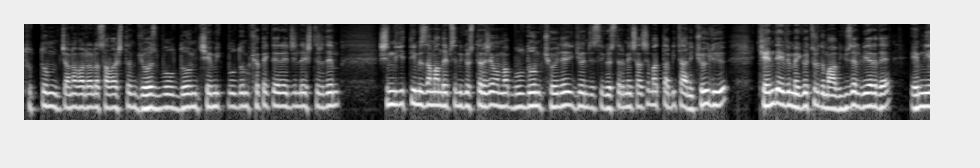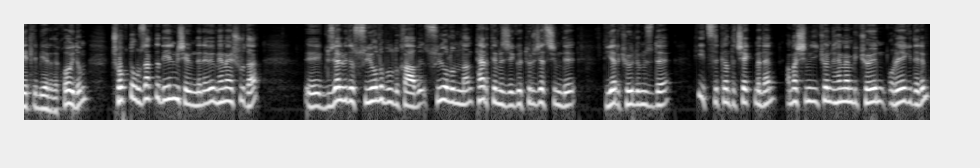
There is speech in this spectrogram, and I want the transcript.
tuttum, canavarlarla savaştım, göz buldum, kemik buldum, köpekleri evcilleştirdim. Şimdi gittiğimiz zaman da hepsini göstereceğim ama bulduğum köyleri ilk öncesi göstermeye çalışacağım. Hatta bir tane köylüyü kendi evime götürdüm abi. Güzel bir yere de emniyetli bir yere de koydum. Çok da uzakta değilmiş evimden. Evim hemen şurada. Ee, güzel bir de su yolu bulduk abi. Su yolundan tertemizce götüreceğiz şimdi diğer köylümüzü de. Hiç sıkıntı çekmeden. Ama şimdi ilk önce hemen bir köyün oraya gidelim.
